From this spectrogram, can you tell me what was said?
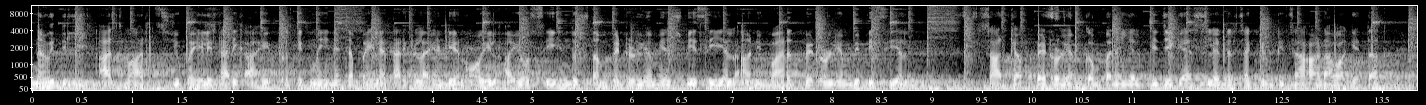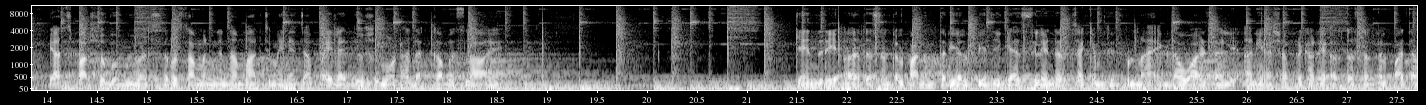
नवी दिल्ली. आज मार्चची पहिली तारीख आहे. प्रत्येक महिन्याच्या पहिल्या तारखेला Indian Oil I O C Hindustan Petroleum H P C L आणि Bharat Petroleum B P C L. सारख्या पेट्रोलियम कंपन्या एल पी जी गॅस सिलेंडरच्या किमतीचा आढावा घेतात. याच पार्श्वभूमीवर सर्वसामान्यांना मार्च महिन्याच्या पहिल्याच दिवशी मोठा धक्का बसला आहे. केंद्रीय अर्थसंकल्पानंतर एल पी जी गॅस सिलेंडरच्या किमतीत पुन्हा एकदा वाढ झाली आणि अशा प्रकारे अर्थसंकल्पाच्या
